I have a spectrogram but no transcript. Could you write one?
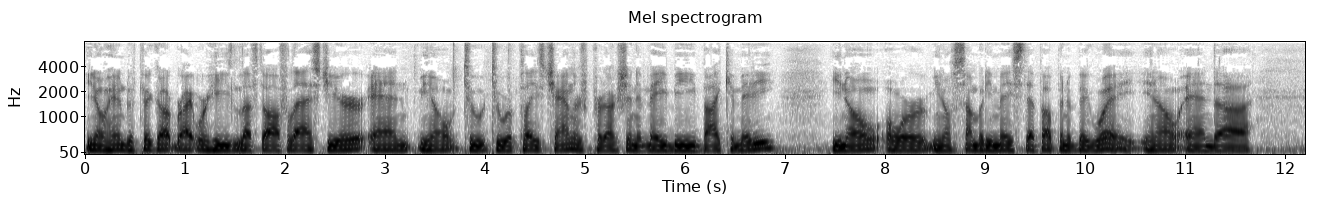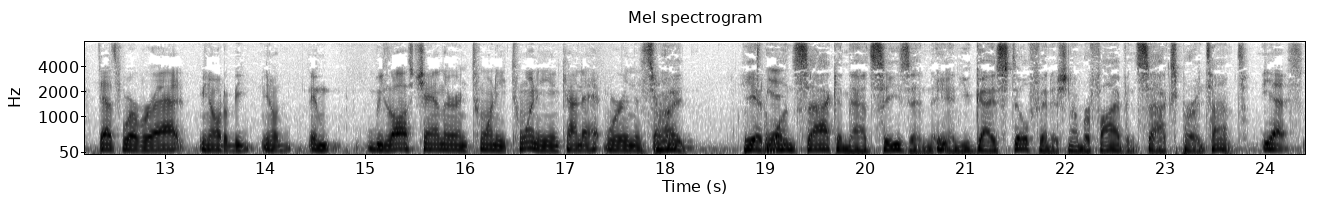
you know him to pick up right where he left off last year, and you know to to replace Chandler's production. It may be by committee, you know, or you know somebody may step up in a big way, you know, and uh, that's where we're at. You know, to be you know, and we lost Chandler in 2020, and kind of we're in the That's same. right. He had Yeah. one sack in that season, and you guys still finished number five in sacks per attempt. Yes,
